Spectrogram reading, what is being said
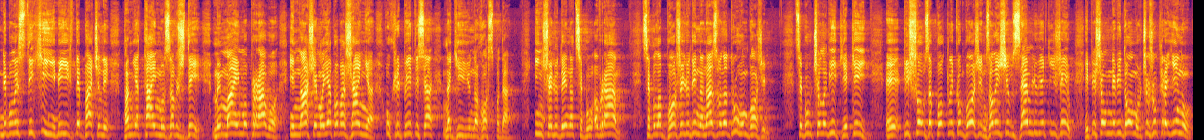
не були стихії, ми їх не бачили. Пам'ятаймо завжди, ми маємо право і наше моє побажання укріпитися надією на Господа. Інша людина це був Авраам. Це була Божа людина, названа другом Божим. Це був чоловік, який е, пішов за покликом Божим, залишив землю, в якій жив, і пішов в невідому, в чужу країну,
